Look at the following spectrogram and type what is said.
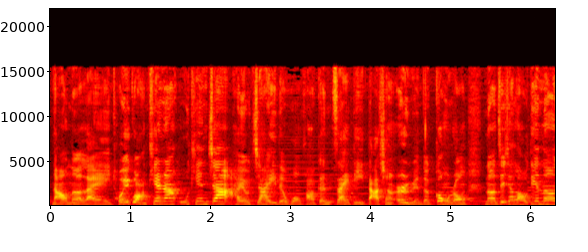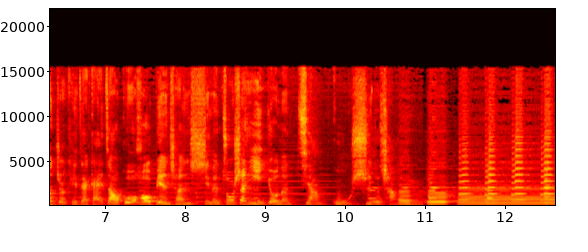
然后呢，来推广天然无添加，还有嘉义的文化跟在地达成二元的共融。那这家老店呢，就可以在改造过后变成既能做生意又能讲故事的场域。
